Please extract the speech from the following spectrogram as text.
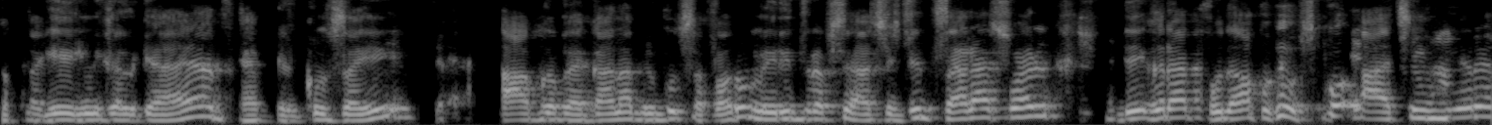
तब तक एक निकल के आया है बिल्कुल सही। आपका बहकाना बिल्कुल सफ़र हो। मेरी तरफ़ से आशीषित सारा स्वर देख रहा है खुदा उसको आशीष दे रहा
